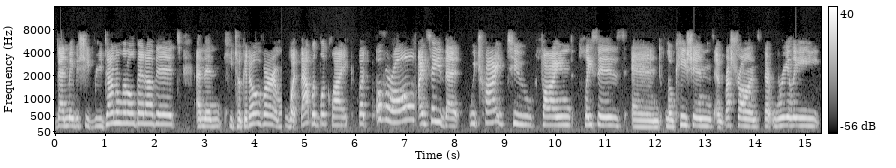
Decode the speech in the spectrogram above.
Then maybe she'd redone a little bit of it, and then he took it over and what that would look like. But overall, I'd say that we tried to find places and locations and restaurants that really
